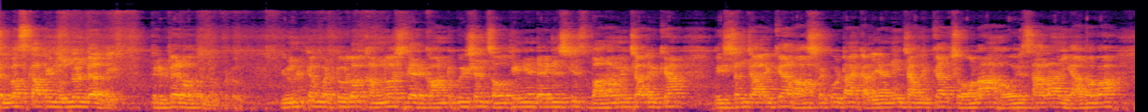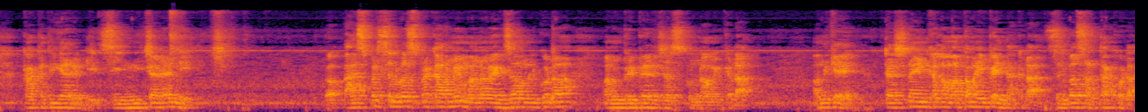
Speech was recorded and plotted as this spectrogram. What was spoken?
సిలబస్ కాపీ ముందుండాలి. ప్రిపేర్ అవుతున్నప్పుడు. యూనిట్ నెంబర్ టూలో Kannauj their contribution south Indian dynasties Badami Chalukya eastern Chalukya Rashtrakuta Kalyani Chalukya Chola Hoysala Yadava Kakatiya Reddy ఇన్ని ఇచ్చాడండి. యాజ్ పర్ సిలబస్ ప్రకారమే మనం ఎగ్జామ్ని కూడా మనం ప్రిపేర్ చేసుకున్నాం ఇక్కడ. అందుకే టెస్ట్ నైన్ కల్లా మొత్తం అయిపోయింది అక్కడ సిలబస్ అంతా కూడా.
